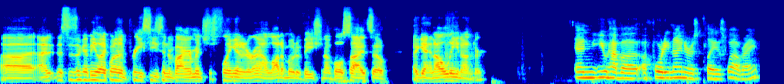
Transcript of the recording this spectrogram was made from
uh, I, this isn't going to be like one of the preseason environments, just flinging it around. A lot of motivation on both sides. So, again, I'll lean under. And you have a, a 49ers play as well, right?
